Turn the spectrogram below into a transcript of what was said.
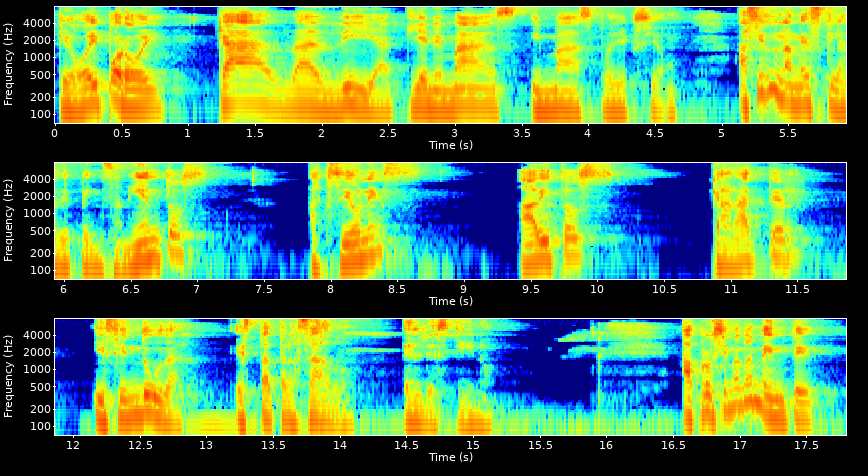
que hoy por hoy cada día tiene más y más proyección. Ha sido una mezcla de pensamientos, acciones, hábitos, carácter y sin duda está trazado el destino. Aproximadamente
